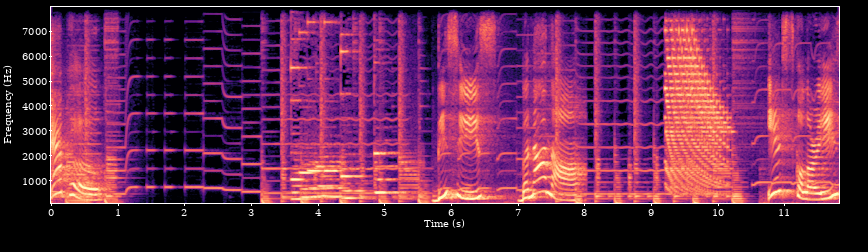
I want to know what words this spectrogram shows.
apple. This is banana. Its color is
